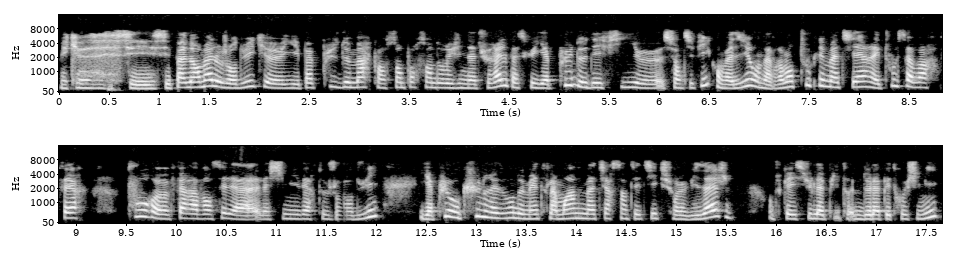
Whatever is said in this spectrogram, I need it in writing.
mais que c'est pas normal aujourd'hui qu'il n'y ait pas plus de marques en 100% d'origine naturelle parce qu'il n'y a plus de défis euh, scientifiques on va dire. On a vraiment toutes les matières et tout le savoir-faire pour euh, faire avancer la, la chimie verte aujourd'hui. Il n'y a plus aucune raison de mettre la moindre matière synthétique sur le visage en tout cas issue de la, de la pétrochimie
